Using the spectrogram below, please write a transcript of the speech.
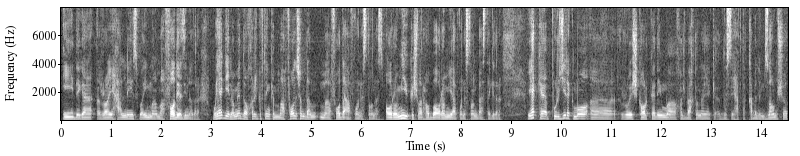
این دیگه رای حل نیست و این مفاد از این نداره. و یک اعلامیه داخلش گفتن که مفادش هم در مفاد افغانستان است. آرامی کشورها با آرامی افغانستان بستگی داره. یک پروژه که ما رویش کار کردیم و خوشبختانه یک دو سه هفته قبل امضا شد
